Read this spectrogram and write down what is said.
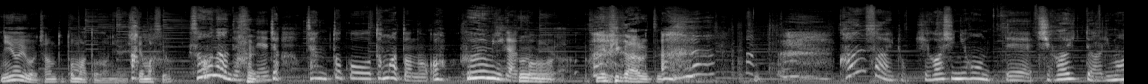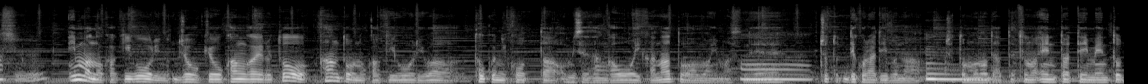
匂いはちゃんとトマトの匂いしてますよ。そうなんですね。じゃあちゃんとこうトマトの風味がこう。風味が。風味があるって関西と東日本って違いってあります？今のかき氷の状況を考えると関東のかき氷は特に凝ったお店さんが多いかなとは思いますねちょっとデコラティブなうん。ちょっとものであったりそのエンターテインメント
